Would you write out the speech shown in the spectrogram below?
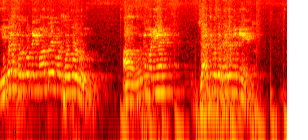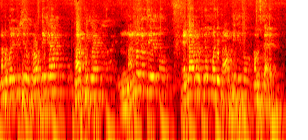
ഇവിടെ സ്വർഗം ഉണ്ടെങ്കിൽ മാത്രമേ നമ്മൾ സ്വർഗമുള്ളൂ. ആ സ്വർഗം പണിയാൻ ജാതിമത ഭേദമന്യേ നമുക്ക് ഒരുമിച്ച് പ്രവർത്തിക്കാം പ്രാർത്ഥിക്കാം. നന്മ തന്നിരുന്നു. എല്ലാവർക്കും വേണ്ടി പ്രാർത്ഥിക്കുന്നു. നമസ്കാരം.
